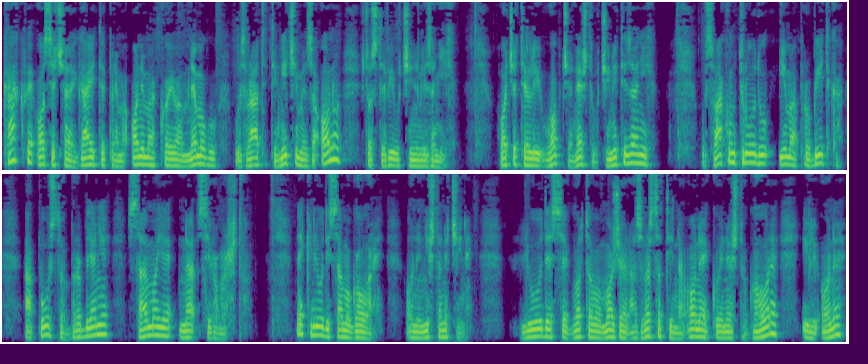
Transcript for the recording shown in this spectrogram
Kakve osjećaje gajite prema onima koji vam ne mogu uzvratiti ničime za ono što ste vi učinili za njih? Hoćete li uopće nešto učiniti za njih? U svakom trudu ima probitka, a pusto brbljanje samo je na siromaštvo. Neki ljudi samo govore, oni ništa ne čine. Ljude se gotovo može razvrstati na one koji nešto govore ili one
